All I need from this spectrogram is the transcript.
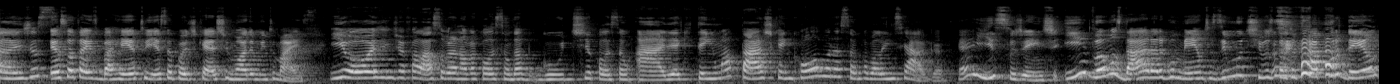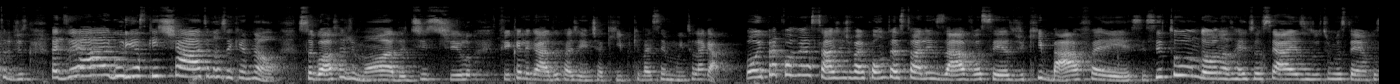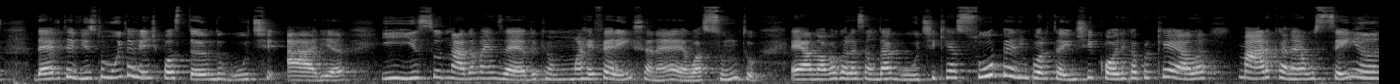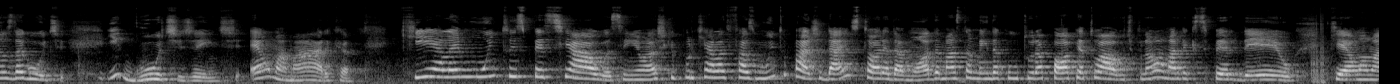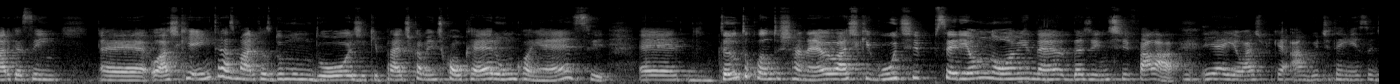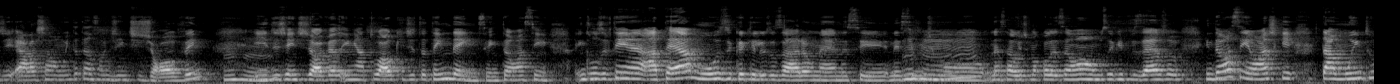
Anjos. Eu sou a Thaís Barreto e esse é o podcast Moda Muito Mais. E hoje a gente vai falar sobre a nova coleção da Gucci, a coleção Aria, que tem uma parte que é em colaboração com a Balenciaga. É isso, gente. E vamos dar argumentos e motivos pra tu ficar por dentro disso. Vai dizer, ah, gurias, que chato, não sei o que. Não. Se você gosta de moda, de estilo, fica ligado com a gente aqui, porque vai ser muito legal. Bom, e para começar, a gente vai contextualizar vocês de que bafo é esse. Se tu andou nas redes sociais nos últimos tempos, deve ter visto muita gente postando Gucci Aria. E isso nada mais é do que uma referência, né? O assunto é a nova coleção da Gucci, que é super importante e icônica porque ela marca, né, os 100 anos da Gucci. E Gucci, gente, é uma marca que ela é muito especial, assim, eu acho que porque ela faz muito parte da história da moda, mas também da cultura pop atual. Tipo, não é uma marca que se perdeu, que é uma marca assim é, eu acho que entre as marcas do mundo hoje, que praticamente qualquer um conhece, é, tanto quanto Chanel, eu acho que Gucci seria um nome, né, da gente falar. E aí, eu acho porque a Gucci tem isso de. Ela chama muita atenção de gente jovem uhum. e de gente jovem em atual que dita tendência. Então, assim, inclusive tem até a música que eles usaram, né, nesse, nesse uhum. último, nessa última coleção, a música que fizeram. Então, assim, eu acho que tá muito.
